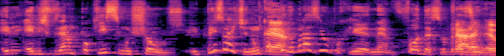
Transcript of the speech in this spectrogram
ele- eles fizeram pouquíssimos shows. E principalmente, nunca É. aqui no Brasil, porque, né, foda-se o Cara, Brasil. eu-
